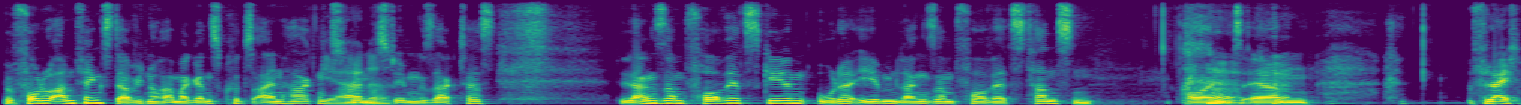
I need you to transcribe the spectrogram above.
Bevor du anfängst, darf ich noch einmal ganz kurz einhaken Gerne. zu dem, was du eben gesagt hast. Langsam vorwärts gehen oder eben langsam vorwärts tanzen. Und ähm, vielleicht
